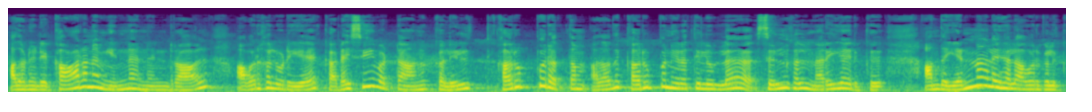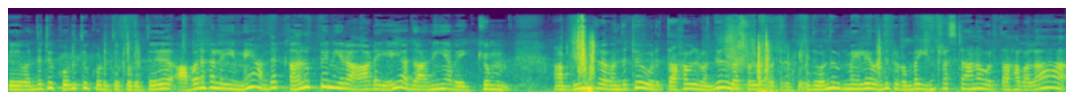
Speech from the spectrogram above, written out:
அதனுடைய காரணம் என்னென்றால் அவர்களுடைய கடைசி வட்ட அணுக்களில் கருப்பு ரத்தம் அதாவது கருப்பு நிறத்தில் உள்ள செல்கள் நிறைய இருக்குது அந்த எண்ணெய்கள் அவர்களுக்கு வந்துட்டு கொடுத்து கொடுத்து கொடுத்து அவர்களையுமே அந்த கருப்பு நிற ஆடையை அது அணிய வைக்கும். அப்படின்ற வந்துட்டு ஒரு தகவல் வந்து இதில் சொல்லப்பட்டிருக்கு. இது வந்து உண்மையிலே வந்துட்டு ரொம்ப இன்ட்ரெஸ்டான ஒரு தகவலாக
